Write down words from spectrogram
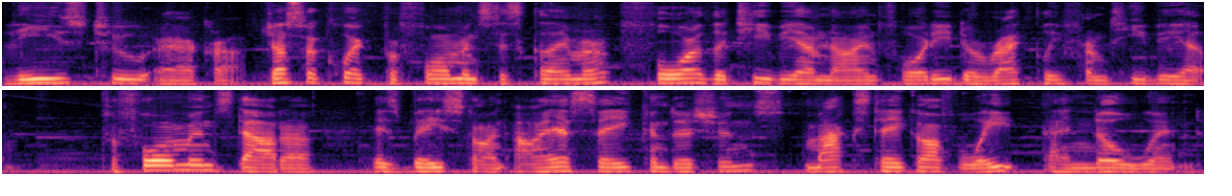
these two aircraft. Just a quick performance disclaimer for the TBM 940 directly from TBM. Performance data is based on ISA conditions, max takeoff weight, and no wind.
